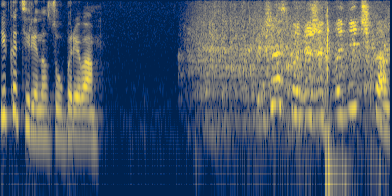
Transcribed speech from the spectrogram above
Екатерина Зубарева. Сейчас побежит водичка,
